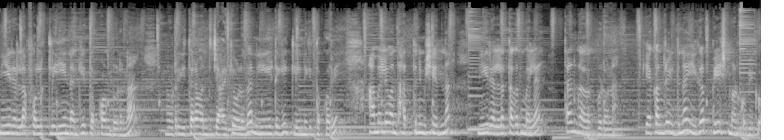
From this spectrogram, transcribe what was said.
ನೀರೆಲ್ಲ ಫುಲ್ ಕ್ಲೀನಾಗಿ ತೊಗೊಂಡ್ಬಿಡೋಣ ನೋಡಿರಿ ಈ ಥರ ಒಂದು ಜಾಳಿಗೆ ಒಳಗೆ ನೀಟಾಗಿ ಕ್ಲೀನಾಗಿ ತಗೋರಿ ಆಮೇಲೆ ಒಂದು ಹತ್ತು ನಿಮಿಷ ಇದನ್ನ ನೀರೆಲ್ಲ ತೆಗೆದ್ಮೇಲೆ ತಣ್ಣಗಾಗಕ್ಕೆ ಬಿಡೋಣ. ಯಾಕಂದರೆ ಇದನ್ನು ಈಗ ಪೇಸ್ಟ್ ಮಾಡ್ಕೋಬೇಕು.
